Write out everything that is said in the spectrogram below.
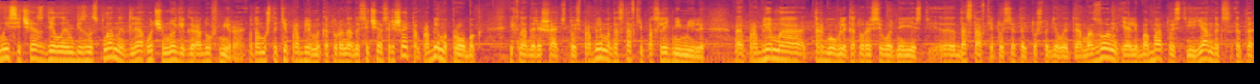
Мы сейчас делаем бизнес-планы для очень многих городов мира, потому что те проблемы, которые надо сейчас решать, там проблема пробок, их надо решать, то есть проблема доставки последней мили, э, проблема торговли, которая сегодня есть, э, доставки, то есть это то, что делает и Amazon, и Alibaba, то есть и Яндекс, это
